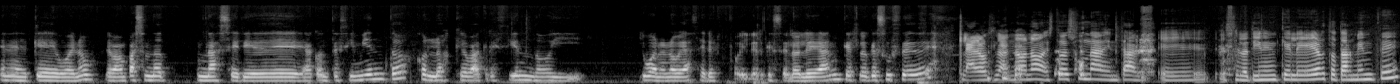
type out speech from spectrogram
en el que, bueno, le van pasando una serie de acontecimientos con los que va creciendo y, y bueno, no voy a hacer spoiler, que se lo lean, qué es lo que sucede. Claro, claro, no, no, esto es fundamental. Eh, se lo tienen que leer totalmente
